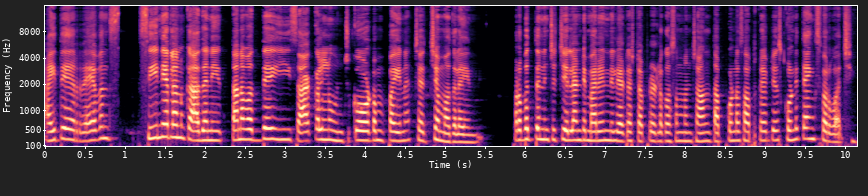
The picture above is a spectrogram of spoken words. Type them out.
అయితే రేవంత్ సీనియర్లను కాదని తన వద్దే ఈ శాఖలను ఉంచుకోవడం పైన చర్చ మొదలైంది. ప్రభుత్వం నుంచి వచ్చే ఇలాంటి మరిన్ని లేటెస్ట్ అప్డేట్ల కోసం మన ఛానల్ తప్పకుండా సబ్స్క్రైబ్ చేసుకోండి. థ్యాంక్స్ ఫర్ వాచింగ్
